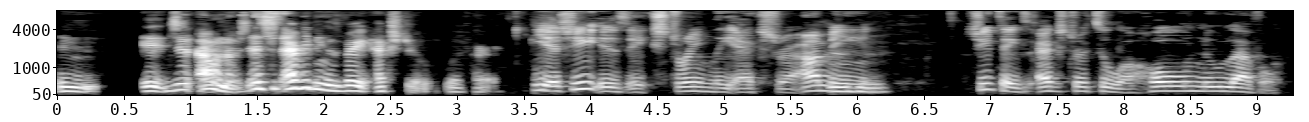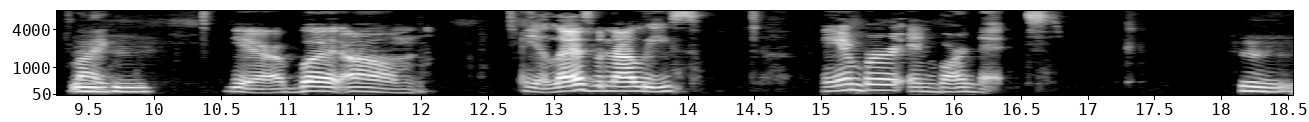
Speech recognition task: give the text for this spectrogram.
And it just I don't know. It's just everything is very extra with her. Yeah, she is extremely extra. I mean, Mhm. she takes extra to a whole new level. Like, Mhm. yeah, but um, yeah. Last but not least, Amber and Barnett. Hmm.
